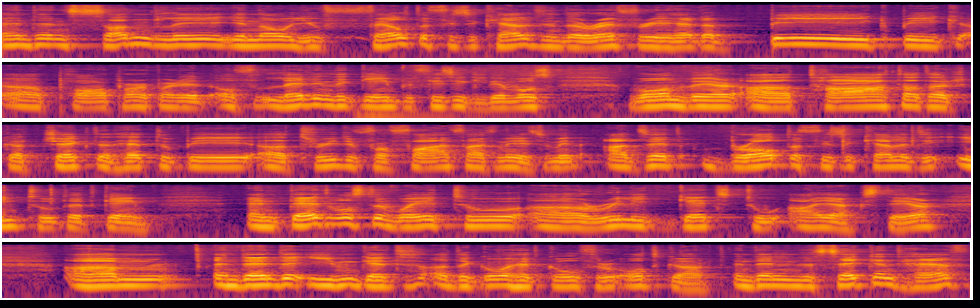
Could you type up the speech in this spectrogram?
And then suddenly, you know, you felt the physicality, and the referee had a big, big uh, part, part, of letting the game be physical. There was one where uh, Tata got checked and had to be uh, treated for five, five minutes. I mean, AZ brought the physicality into that game. And that was the way to uh, really get to Ajax there. Um, and then they even get uh, the go-ahead goal through Odgaard. And then in the second half,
